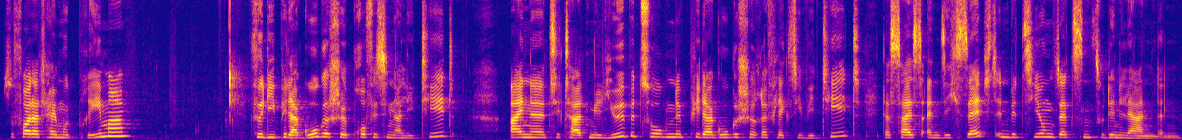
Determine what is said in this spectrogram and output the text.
So fordert Helmut Bremer für die pädagogische Professionalität eine, Zitat, milieubezogene pädagogische Reflexivität, das heißt ein sich selbst in Beziehung setzen zu den Lernenden.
